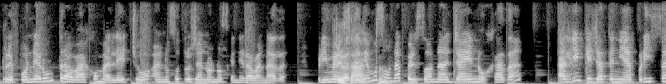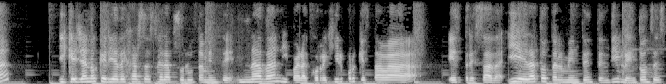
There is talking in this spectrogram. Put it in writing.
reponer un trabajo mal hecho a nosotros ya no nos generaba nada. Primero, teníamos a una persona ya enojada, alguien que ya tenía prisa y que ya no quería dejarse hacer absolutamente nada ni para corregir porque estaba estresada y era totalmente entendible. Entonces,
